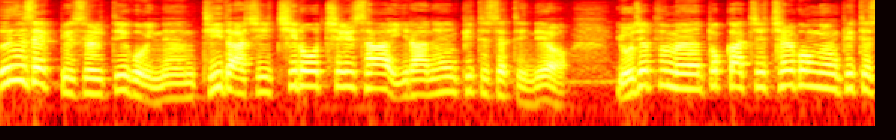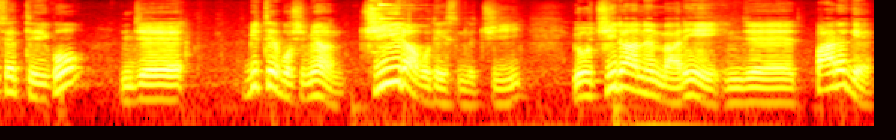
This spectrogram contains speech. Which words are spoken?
은색 빛을 띠고 있는 D-75742라는 비트 세트인데요. 요 제품은 똑같이 철공용 비트 세트이고 이제 밑에 보시면 G라고 되어 있습니다. G. 요 G라는 말이 이제 빠르게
